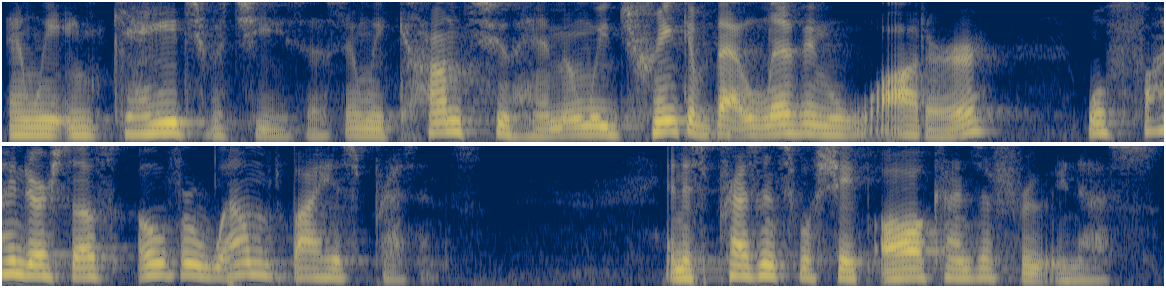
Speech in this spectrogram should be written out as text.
and we engage with Jesus and we come to Him and we drink of that living water, we'll find ourselves overwhelmed by His presence. And His presence will shape all kinds of fruit in us,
